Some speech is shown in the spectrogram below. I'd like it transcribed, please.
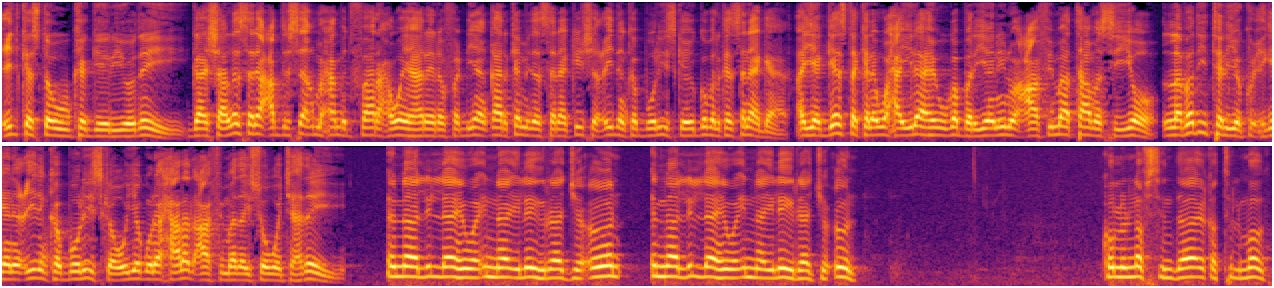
Cid kasta uu ka geeriyooday. Gaashaanle sare cabdirasaaq maxamed faarax way hareere fadhiyaan qaar ka mid a saraakiisha ciidanka booliiska ee gobolka sanaaga. Ayaa geesta kale waxay ilaahay uga baryeen inuu caafimaad taama siiyo. Labadii taliya ku-xigeen ee ciidanka booliiska oo iyaguna xaalad caafimaad ay soo wajahday. Inaa lilaahi wa inaa ilayhi raajicuun. Inaa lilaahi wa inaa ilayhi raajicuun kullu nafsin daa'iqat lmowt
